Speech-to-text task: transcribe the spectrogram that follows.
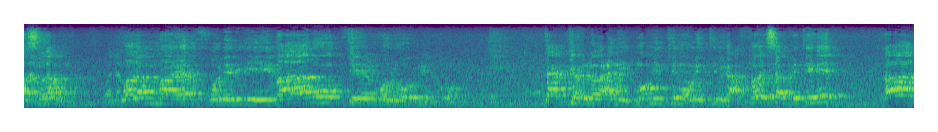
أسلمنا ولما يدخل الإيمان في قلوبكم. تكب الوعدي مؤمن تي مؤمن تي قاعد قال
